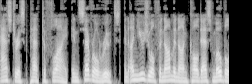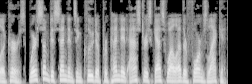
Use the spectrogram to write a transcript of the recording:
asterisk *peth to fly. In several roots, an unusual phenomenon called S-mobile occurs, where some descendants include a prepended *s while other forms lack it.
